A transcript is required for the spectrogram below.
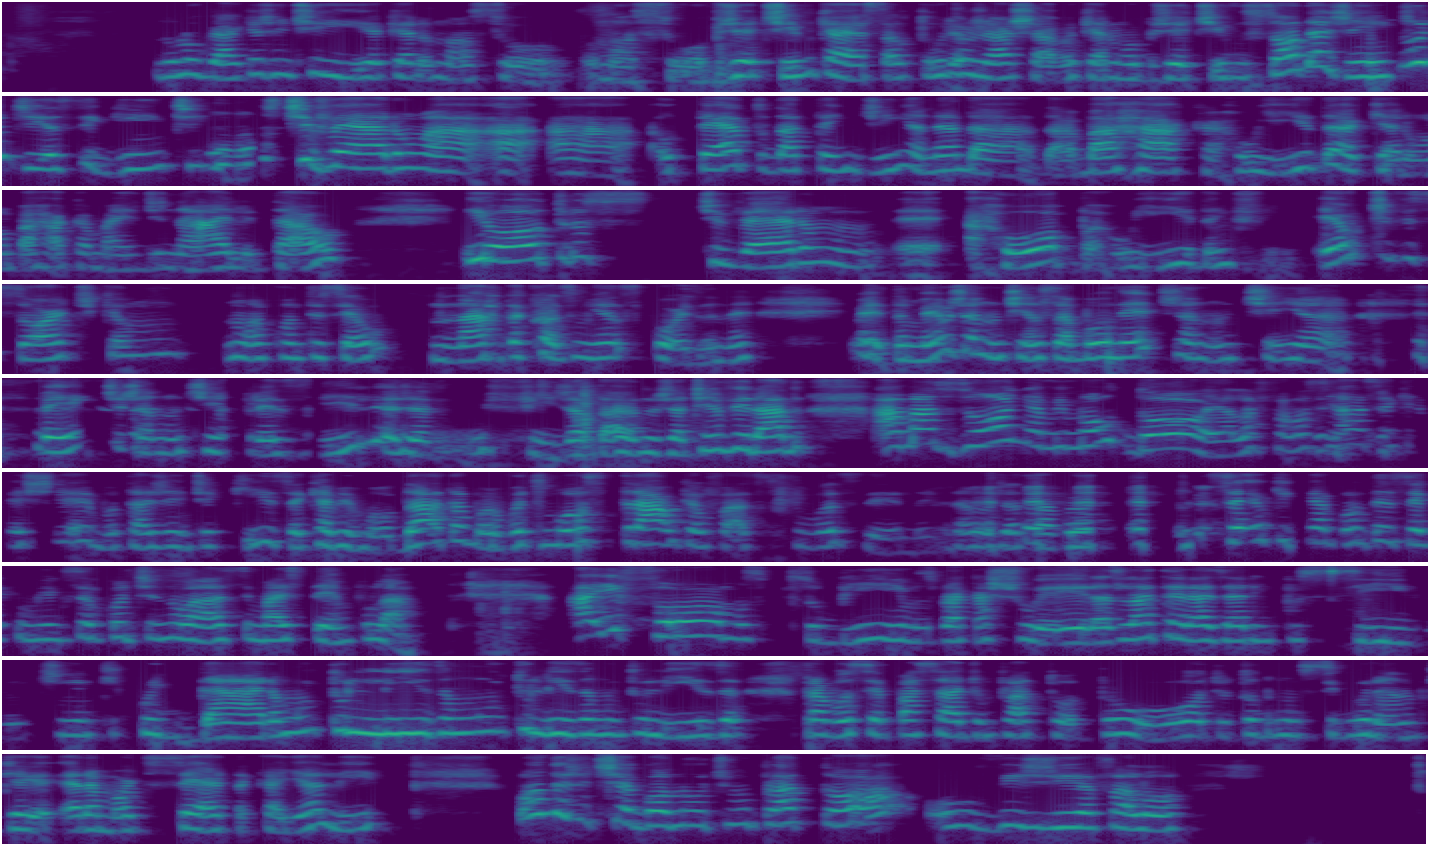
no lugar que a gente ia, que era o nosso, o nosso objetivo, que a essa altura eu já achava que era um objetivo só da gente. No dia seguinte, uns tiveram a, a, a, o teto da tendinha, né, da, da barraca ruída, que era uma barraca mais de nylon e tal, e outros tiveram é, a roupa ruída, enfim. Eu tive sorte que eu não, não aconteceu nada com as minhas coisas, né? Mas também eu já não tinha sabonete, já não tinha pente, já não tinha presilha, já, enfim, já, tá, já tinha virado. A Amazônia me moldou. Ela falou assim: ah, você quer mexer, botar gente aqui, você quer me moldar? Tá bom, eu vou te mostrar o que eu faço com você. Né? Então eu já estava. Não sei o que ia acontecer comigo se eu continuasse mais tempo lá. Aí fomos, subimos para a cachoeira, as laterais eram impossível, tinha que cuidar, era muito lisa, muito lisa, muito lisa, para você passar de um platô para o outro, todo mundo segurando, porque era morte certa cair ali. Quando a gente chegou no último platô, o vigia falou,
